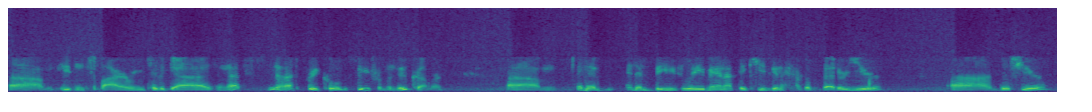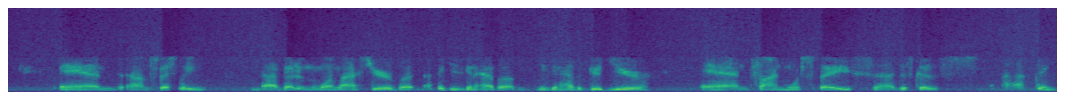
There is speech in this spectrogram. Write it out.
Um, he's inspiring to the guys, and that's you know that's pretty cool to see from a newcomer. Um, and then and then Beasley, man, I think he's going to have a better year uh, this year and um, especially uh, better than the one last year. But I think he's going to have a he's going to have a good year and find more space. Uh, just because I think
